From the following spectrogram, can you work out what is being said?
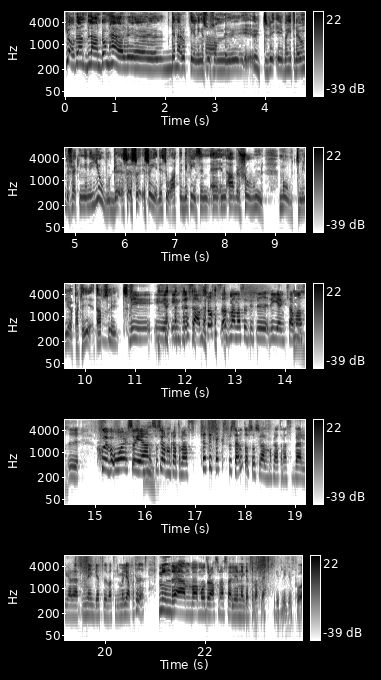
Ja, bland, bland de här, eh, den här uppdelningen så som eh, ut, eh, vad heter det, undersökningen är gjord så, så, så är det så att det finns en, en aversion mot Miljöpartiet. Absolut. Det är intressant. Trots att man har suttit i regering tillsammans i sju år så är Socialdemokraternas 36 procent av Socialdemokraternas väljare negativa till Miljöpartiet. Mindre än vad Moderaternas väljare är negativa till, vilket ligger på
